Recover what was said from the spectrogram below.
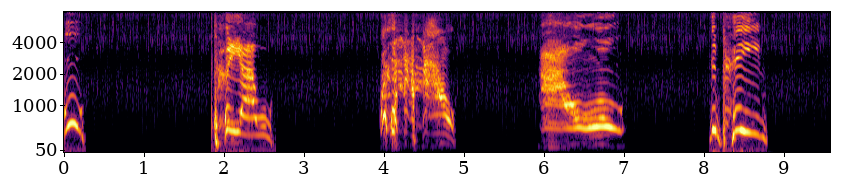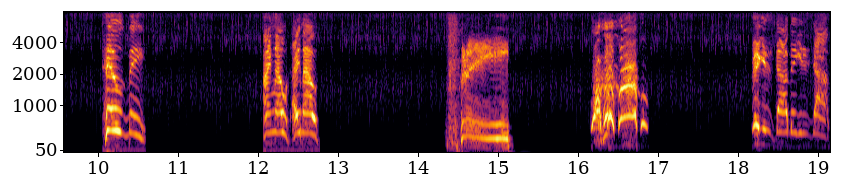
Ooh! Ow! Ow! Ow! The pain! Help me! I'm out! I'm out! Make it stop! Make it stop!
